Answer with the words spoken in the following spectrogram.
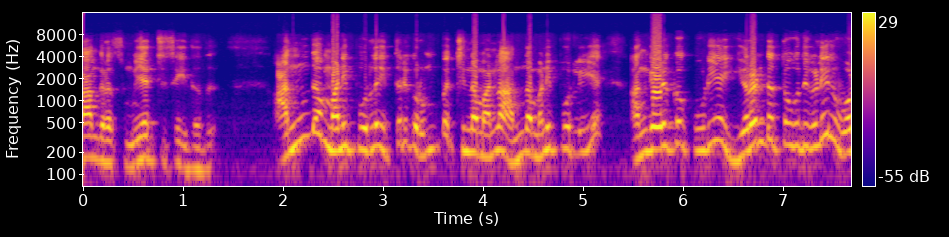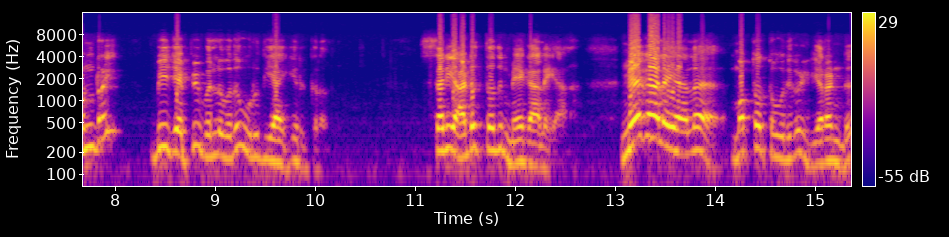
காங்கிரஸ் முயற்சி செய்தது. அந்த மணிப்பூர்ல இத்தனைக்கு ரொம்ப சின்ன மாநிலம். அந்த மணிப்பூர்லயே அங்க இருக்கக்கூடிய இரண்டு தொகுதிகளில் ஒன்றை பிஜேபி வெல்லுவது உறுதியாகி இருக்கிறது. சரி அடுத்தது மேகாலயா. மேகாலயால மொத்த தொகுதிகள் இரண்டு.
